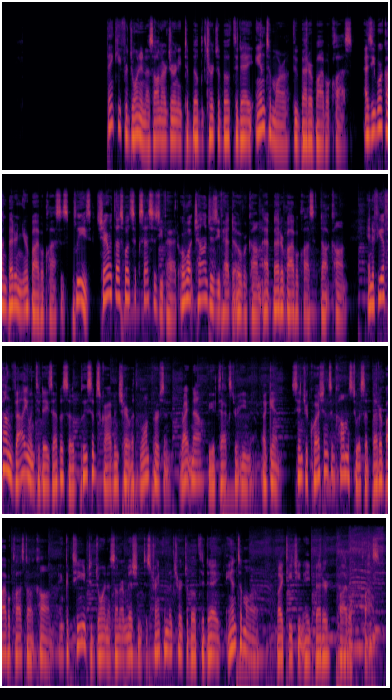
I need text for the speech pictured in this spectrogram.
Thank you for joining us on our journey to build the church of both today and tomorrow through better Bible class. As you work on bettering your Bible classes, please share with us what successes you've had or what challenges you've had to overcome at betterbibleclass.com. And if you have found value in today's episode, please subscribe and share it with one person right now via text or email. Again, send your questions and comments to us at betterbibleclass.com and continue to join us on our mission to strengthen the church of both today and tomorrow by teaching a better Bible class.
